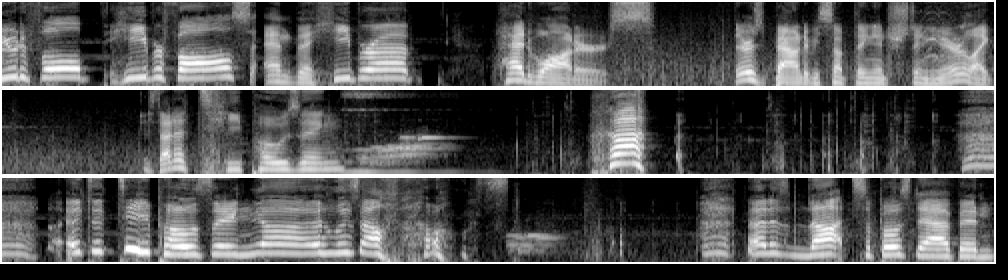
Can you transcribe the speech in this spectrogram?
Beautiful Hebra Falls and the Hebra headwaters. There's bound to be something interesting here, like... Is that a T-posing? Ha! it's a T-posing, uh, Lizalfos. that is not supposed to happen,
